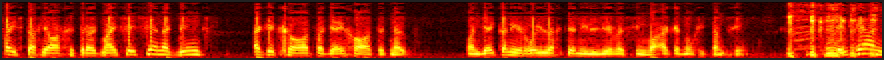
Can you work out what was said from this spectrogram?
50 jaar getroud, maar hy sê seun, ek wens ek het gehad wat jy gehad het nou. Want jy kan die rooi ligte in die lewe sien waar ek dit nog nie kan sien. en Jan,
